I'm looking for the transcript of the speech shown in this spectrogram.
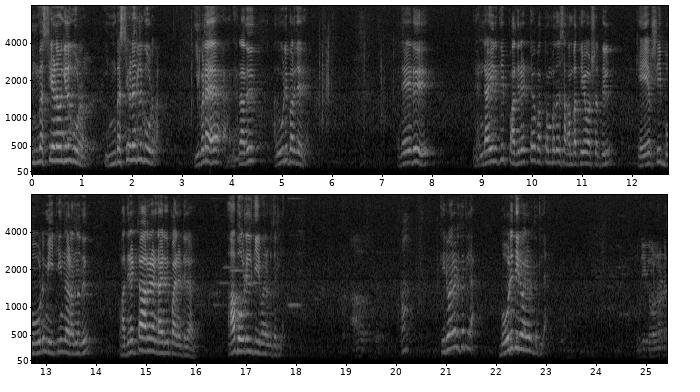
ഇൻവെസ്റ്റ് ചെയ്യണമെങ്കിൽ കൂടണം. ഇൻവെസ്റ്റ് ചെയ്യണമെങ്കിൽ കൂടണം. ഇവിടെ ഞാനത് അതുകൂടി പറഞ്ഞുതരാം. അതായത് രണ്ടായിരത്തി പതിനെട്ട് പത്തൊമ്പത് സാമ്പത്തിക വർഷത്തിൽ K F C board meeting നടന്നത് പതിനെട്ട് ആറ് രണ്ടായിരത്തി പതിനെട്ടിലാണ് ആ ബോർഡിൽ തീരുമാനമെടുത്തിട്ടില്ല ആ തീരുമാനമെടുത്തിട്ടില്ല. ബോർഡ് തീരുമാനം എടുത്തിട്ടില്ല. ഗവർണറുടെ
